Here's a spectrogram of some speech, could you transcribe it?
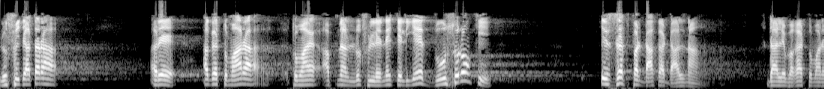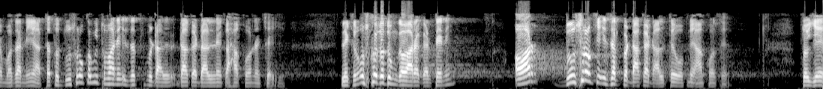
लुत्फ ही जाता रहा। अरे अगर तुम्हारा, तुम्हारे अपना लुत्फ लेने के लिए दूसरों की इज़्ज़त पर डाका डालना डाले बगैर तुम्हारे मज़ा नहीं आता तो दूसरों को भी तुम्हारी इज़्ज़त पर डाल, डाका डालने का हक होना चाहिए। लेकिन उसको तो तुम गवारा करते नहीं। और दूसरों की इज़्ज़त पर डाका डालते हो अपनी आँखों से तो ये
